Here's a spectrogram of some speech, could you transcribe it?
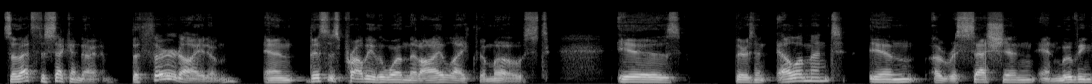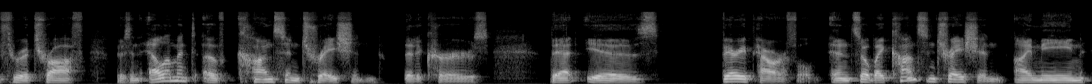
So that's the second item. The third item, and this is probably the one that I like the most, is there's an element in a recession and moving through a trough. There's an element of concentration that occurs that is very powerful. And so by concentration, I mean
